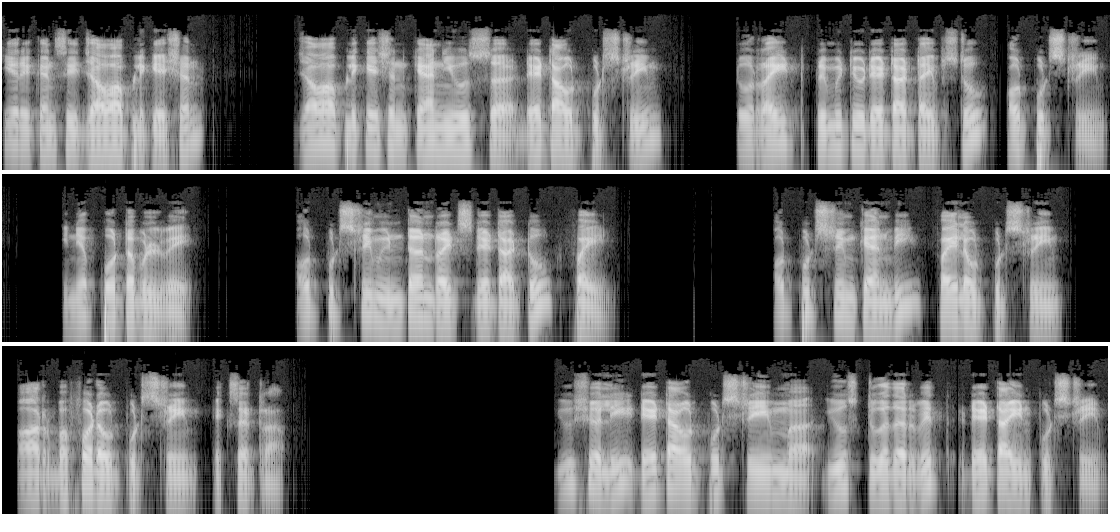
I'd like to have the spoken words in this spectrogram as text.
Here you can see Java application. Java application can use uh, data output stream to write primitive data types to output stream in a portable way. Output stream in turn writes data to file. Output stream can be file output stream or buffered output stream, etc. Usually data output stream uh, used together with data input stream.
